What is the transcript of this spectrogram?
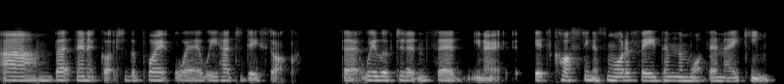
Um, but then it got to the point where we had to destock. That we looked at it and said, you know, it's costing us more to feed them than what they're making.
